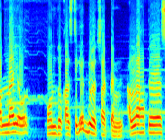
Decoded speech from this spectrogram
অন্যায় ও মন্দ কাজ থেকে বিরত থাকবেন। আল্লাহ হাফেজ।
